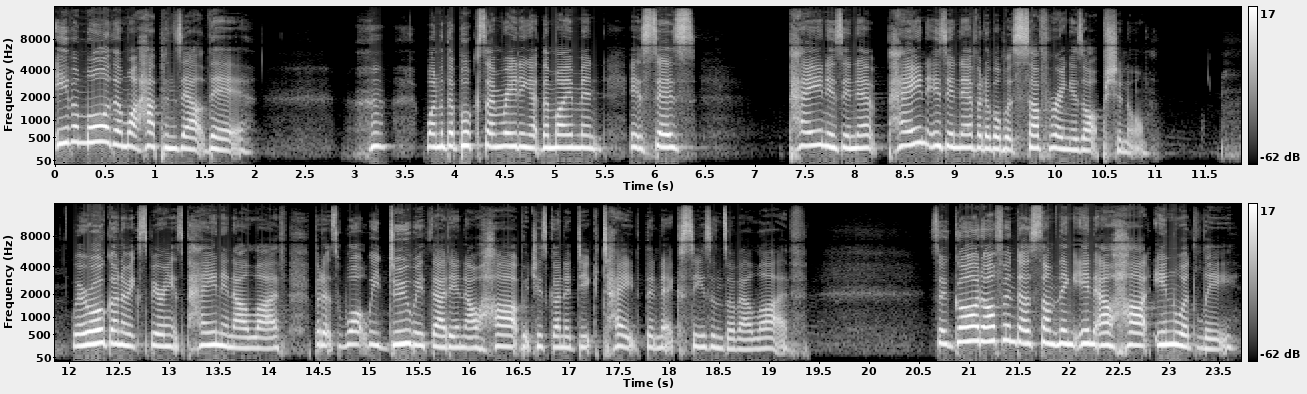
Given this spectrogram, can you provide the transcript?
even more than what happens out there. One of the books I'm reading at the moment, it says, pain is, ine- pain is inevitable, but suffering is optional. We're all going to experience pain in our life, but it's what we do with that in our heart which is going to dictate the next seasons of our life. So, God often does something in our heart inwardly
